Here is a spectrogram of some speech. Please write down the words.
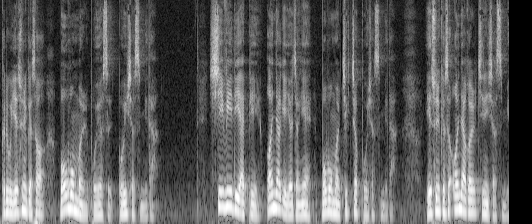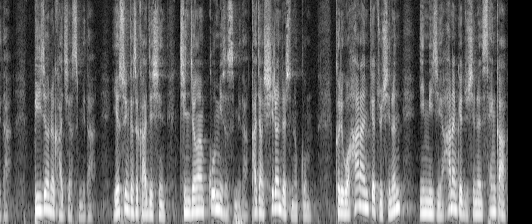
그리고 예수님께서 모범을 보이셨습니다. CVDIP 언약의 여정에 모범을 직접 보이셨습니다. 예수님께서 언약을 지니셨습니다. 비전을 가지셨습니다. 예수님께서 가지신 진정한 꿈이 있었습니다. 가장 실현될 수 있는 꿈. 그리고 하나님께 주시는 이미지, 하나님께 주시는 생각,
